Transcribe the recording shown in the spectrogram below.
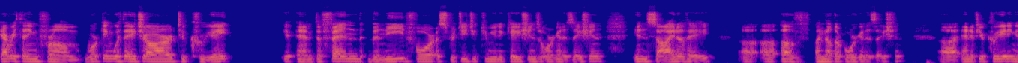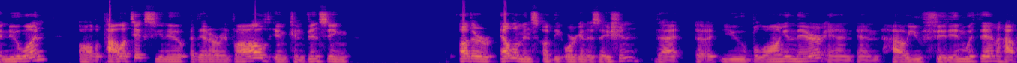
everything from working with HR to create and defend the need for a strategic communications organization inside of a uh, uh, of another organization. Uh, and if you're creating a new one, all the politics you know that are involved in convincing other elements of the organization that uh, you belong in there and and how you fit in with them, how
